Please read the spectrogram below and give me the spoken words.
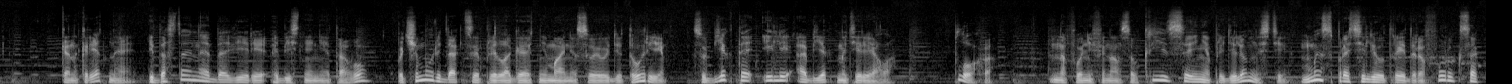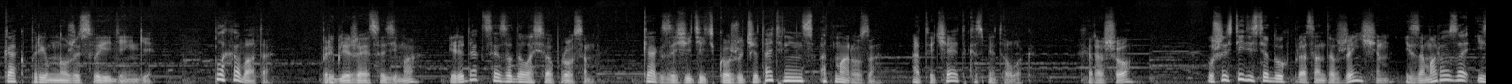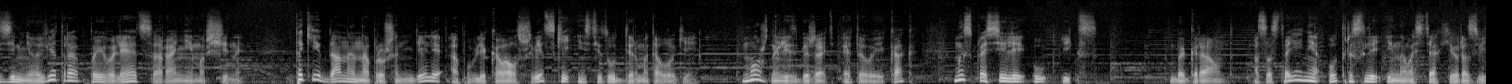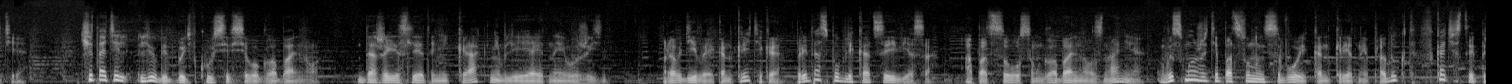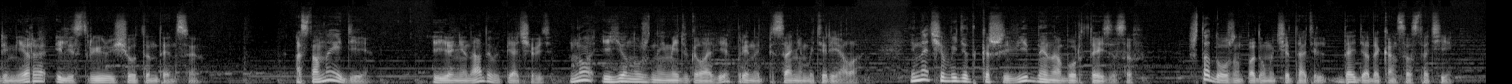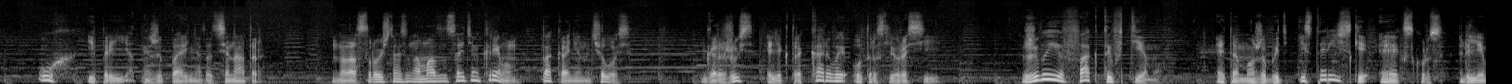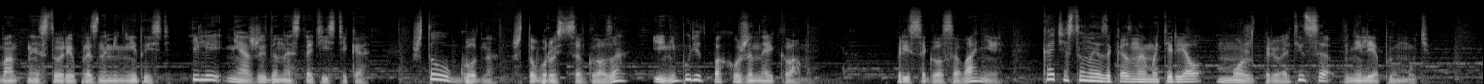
конкретное и достойное доверие объяснение того, почему редакция прилагает вниманию своей аудитории субъекта или объект материала. Плохо. На фоне финансового кризиса и неопределенности мы спросили у трейдера Форекса, как приумножить свои деньги – Плоховато. Приближается зима, и редакция задалась вопросом, как защитить кожу читательниц от мороза, отвечает косметолог. Хорошо. У 62% женщин из-за мороза и зимнего ветра появляются ранние морщины. Такие данные на прошлой неделе опубликовал Шведский институт дерматологии. Можно ли избежать этого и как? Мы спросили у X. Бэкграунд о состоянии отрасли и новостях ее развития – Читатель любит быть в курсе всего глобального, даже если это никак не влияет на его жизнь. Правдивая конкретика придаст публикации веса, а под соусом глобального знания вы сможете подсунуть свой конкретный продукт в качестве примера, иллюстрирующего тенденцию. Основная идея. Ее не надо выпячивать, но ее нужно иметь в голове при написании материала. Иначе выйдет кашевидный набор тезисов. Что должен подумать читатель, дойдя до конца статьи? Ух, и приятный же парень этот сенатор. Надо срочно намазаться этим кремом, пока не началось. Горжусь электрокаровой отраслью России. Живые факты в тему. Это может быть исторический экскурс, релевантная история про знаменитость или неожиданная статистика. Что угодно, что бросится в глаза и не будет похоже на рекламу. При согласовании качественный заказной материал может превратиться в нелепую муть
